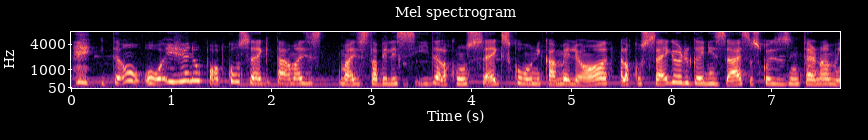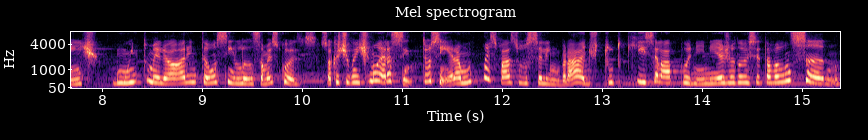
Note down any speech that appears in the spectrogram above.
então, hoje a New Pop consegue estar tá mais, mais estabelecida, ela consegue se comunicar melhor, ela consegue organizar essas coisas internamente muito melhor, então, assim, lança mais coisas. Só que antigamente não era assim. Então, assim, era muito mais fácil você lembrar de tudo que, sei lá, a Panini e a JVC tava lançando,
